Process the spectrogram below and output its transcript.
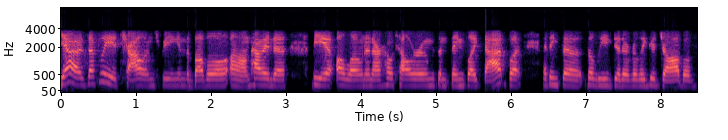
yeah, it's definitely a challenge being in the bubble, um, having to be alone in our hotel rooms and things like that. But I think the the league did a really good job of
